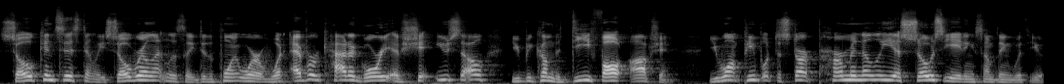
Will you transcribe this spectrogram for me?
so consistently, so relentlessly to the point where whatever category of shit you sell, you become the default option. You want people to start permanently associating something with you.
